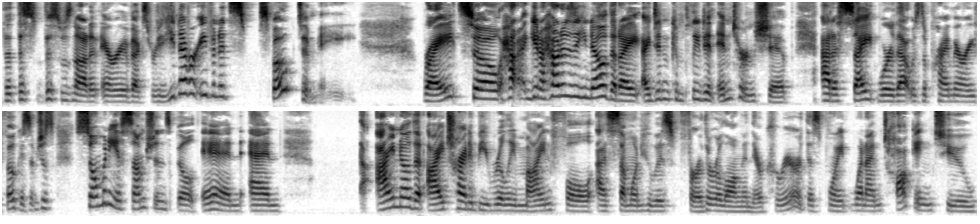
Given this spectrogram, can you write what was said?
that this this was not an area of expertise? He never even had spoke to me right? So how you know how does he know that i i didn't complete an internship at a site where that was the primary focus? It was just so many assumptions built in and I know that I try to be really mindful as someone who is further along in their career at this point when I'm talking to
